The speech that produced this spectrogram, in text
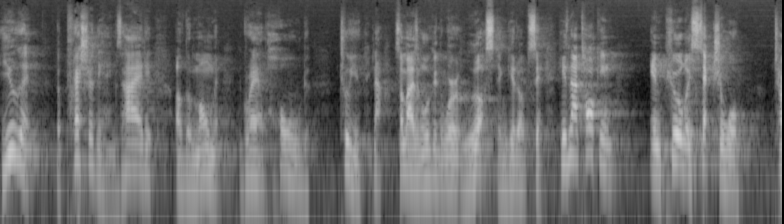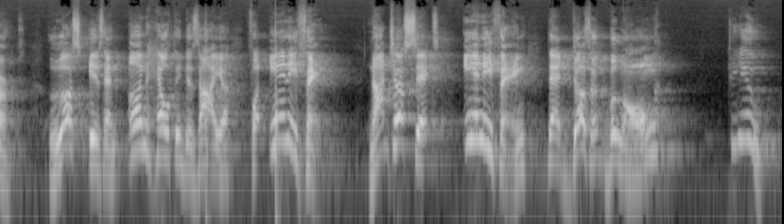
You let the pressure, the anxiety of the moment grab hold to you. Now, somebody's going to look at the word lust and get upset. He's not talking in purely sexual terms. Lust is an unhealthy desire for anything, not just sex, anything that doesn't belong to you.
